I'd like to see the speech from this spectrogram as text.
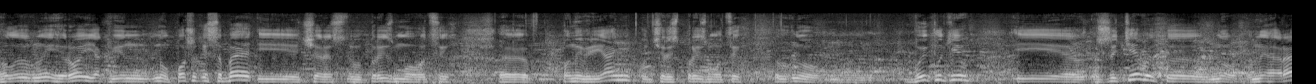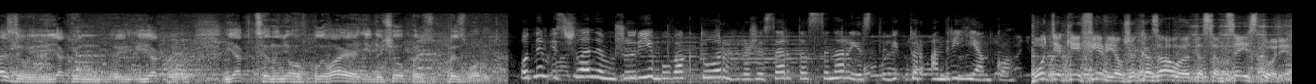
Головний герой, як він ну, пошуки себе і через призму оцих е, поневірянь, через призму цих ну, викликів і життєвих е, ну, негараздів, як він як, як це на нього впливає і до чого приз- призводить. Одним із членів журі був актор, режисер та сценарист Віктор Андрієнко. Будь-який фільм, я вже казав, це сам це історія.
